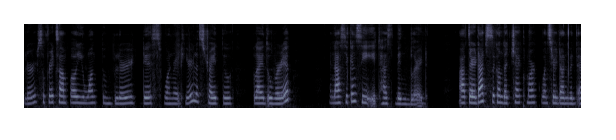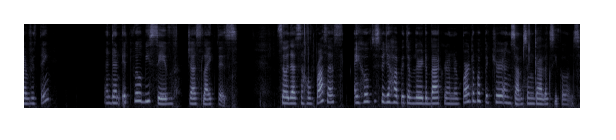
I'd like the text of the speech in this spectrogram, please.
blur. So for example you want to blur this one right here. Let's try to glide over it. And as you can see it has been blurred. After that click on the check mark once you're done with everything. And then it will be saved just like this. So that's the whole process I hope this video helped you to blur the background or part of a picture on Samsung Galaxy phones.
